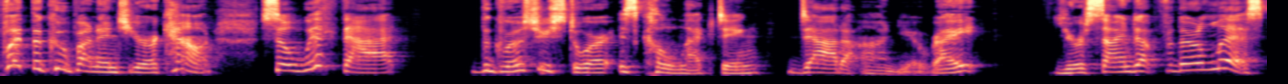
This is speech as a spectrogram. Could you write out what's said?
put the coupon into your account. So with that, the grocery store is collecting data on you, right? You're signed up for their list.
